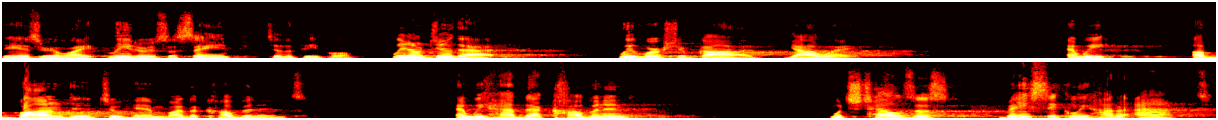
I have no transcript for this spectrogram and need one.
The Israelite leaders are saying to the people, we don't do that. We worship God, Yahweh. And we are bonded to Him by the covenant. And we have that covenant which tells us basically how to act.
